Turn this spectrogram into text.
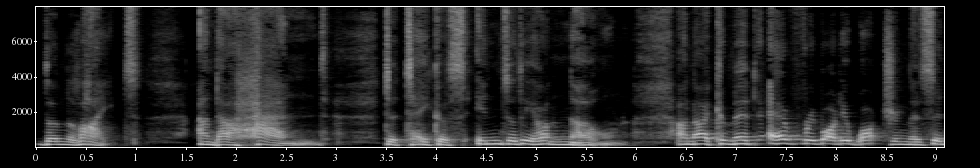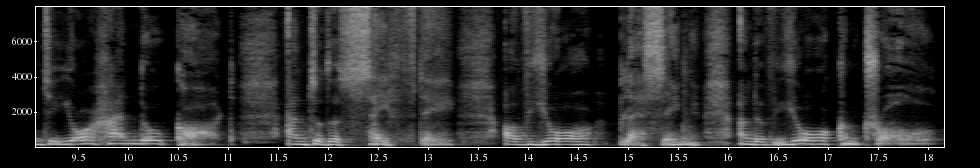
than light and a hand to take us into the unknown? And I commit everybody watching this into your hand, O God, and to the safety of your blessing and of your control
